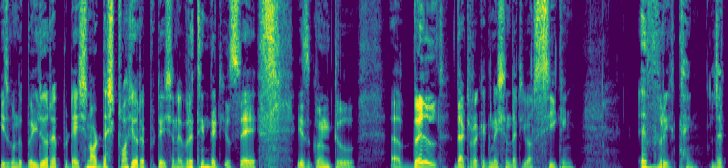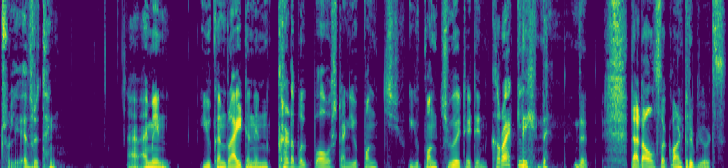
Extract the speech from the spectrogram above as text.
is going to build your reputation or destroy your reputation. Everything that you say is going to uh, build that recognition that you are seeking. Everything, literally everything. I mean, you can write an incredible post and you punctu- you punctuate it incorrectly, then that, that also contributes.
